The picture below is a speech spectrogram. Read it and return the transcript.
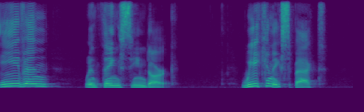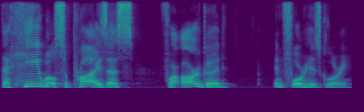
even when things seem dark. We can expect that he will surprise us for our good and for his glory.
